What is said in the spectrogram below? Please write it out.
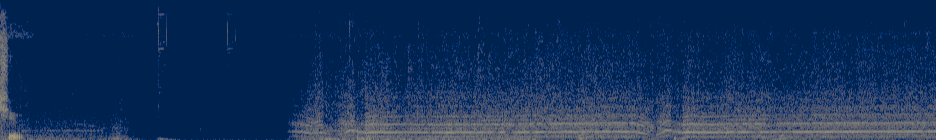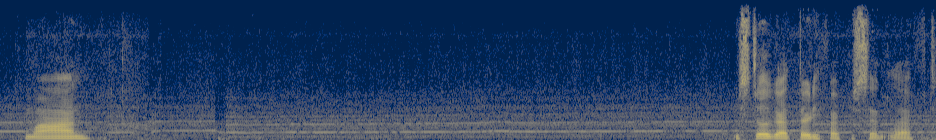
Shoot. Come on. We still got 35% left.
